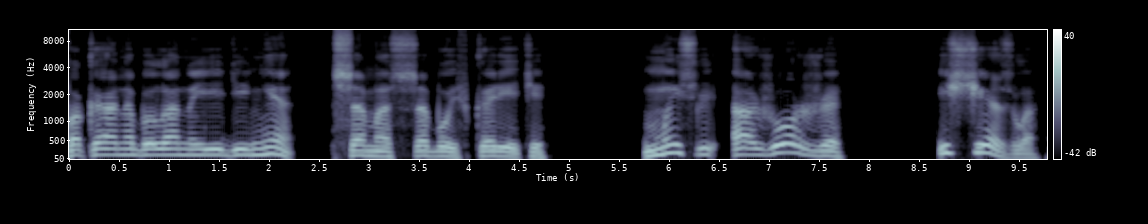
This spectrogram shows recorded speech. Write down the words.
Пока она была наедине сама с собой в карете, мысль о Жорже исчезла,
